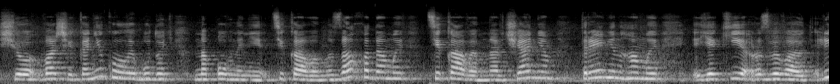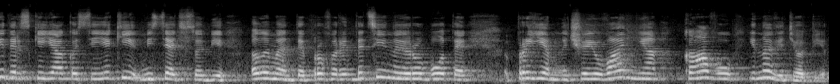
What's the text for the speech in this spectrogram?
що ваші канікули будуть наповнені цікавими заходами, цікавим навчанням, тренінгами, які розвивають лідерські якості, які містять в собі елементи профорієнтаційної роботи, приємне чаювання, каву і навіть обід.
